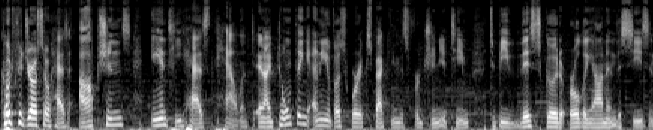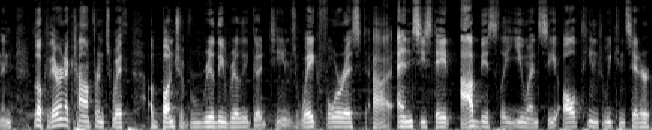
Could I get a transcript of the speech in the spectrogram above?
Coach Pedroso has options and he has talent. And I don't think any of us were expecting this Virginia team to be this good early on in the season. And look, they're in a conference with a bunch of really, really good teams Wake Forest, uh, NC State, obviously UNC, all teams we consider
